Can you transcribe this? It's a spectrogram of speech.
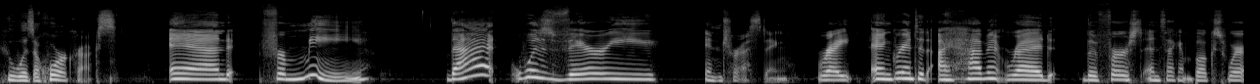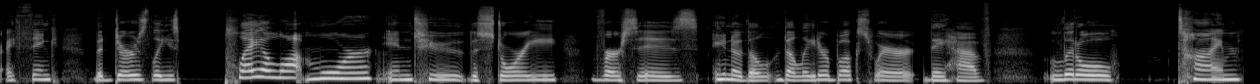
who was a Horcrux. And for me, that was very interesting, right? And granted, I haven't read the first and second books where I think the Dursleys play a lot more into the story versus, you know, the the later books where they have little time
